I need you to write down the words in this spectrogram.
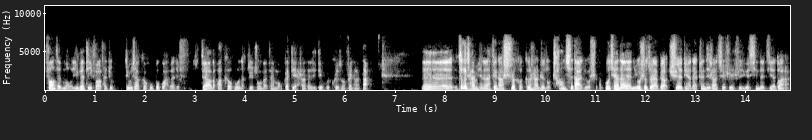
放在某一个地方，他就丢下客户不管了，就这样的话，客户呢最终呢在某个点上，他一定会亏损非常大。呃，这个产品呢非常适合跟上这种长期大牛市。目前呢牛市虽然比较确定，但整体上其实是一个新的阶段。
